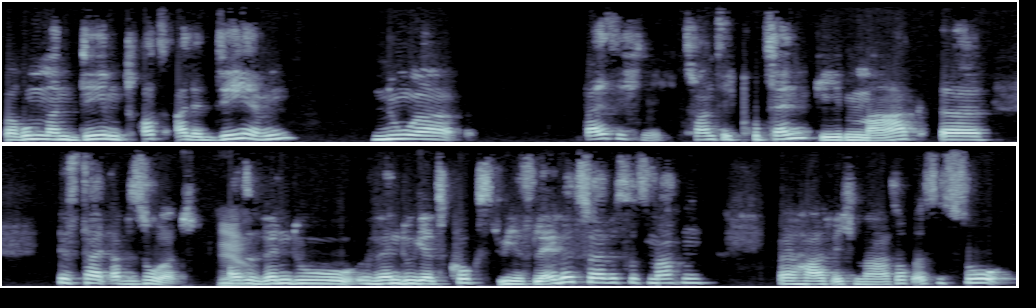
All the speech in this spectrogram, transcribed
warum man dem trotz alledem nur, weiß ich nicht, 20 Prozent geben mag, äh, ist halt absurd. Ja. Also wenn du, wenn du jetzt guckst, wie es Label Services machen, bei Hartwig Masuch ist es so,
